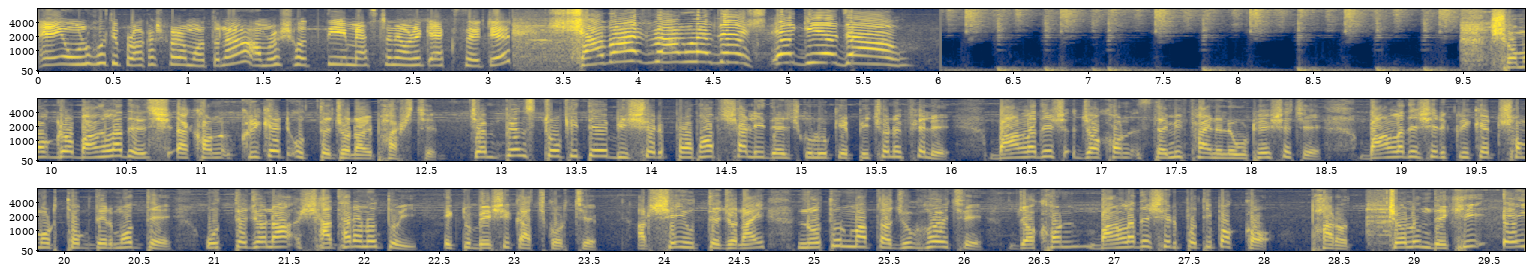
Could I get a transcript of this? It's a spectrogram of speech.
এই অনুভূতি প্রকাশ করার মতো না আমরা সত্যি এই ম্যাচটা নিয়ে অনেক এক্সাইটেড সাবাস বাংলাদেশ এগিয়ে যাও। সমগ্র বাংলাদেশ এখন ক্রিকেট উত্তেজনায় ভাসছে। চ্যাম্পিয়ন্স ট্রফিতে বিশ্বের প্রভাবশালী দেশগুলোকে পিছনে ফেলে বাংলাদেশ যখন সেমিফাইনালে উঠে এসেছে বাংলাদেশের ক্রিকেট সমর্থকদের মধ্যে উত্তেজনা সাধারণতই একটু বেশি কাজ করছে। আর সেই উত্তেজনায় নতুন মাত্রা যোগ হয়েছে যখন বাংলাদেশের প্রতিপক্ষ ভারত। চলুন দেখি এই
